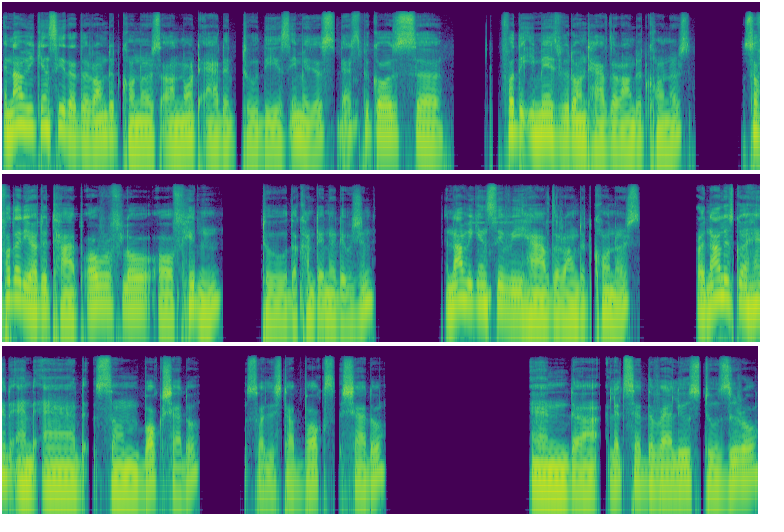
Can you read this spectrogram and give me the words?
and now we can see that the rounded corners are not added to these images. That's because uh, for the image we don't have the rounded corners. So for that you have to type overflow of hidden to the container division. And now we can see we have the rounded corners. Right now let's go ahead and add some box shadow. So I'll just type box shadow. And uh, let's set the values to 0,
